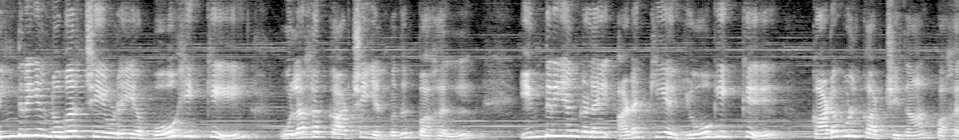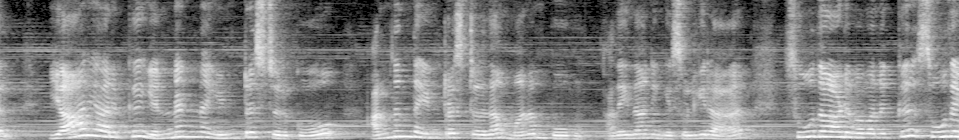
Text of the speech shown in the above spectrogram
இந்திரிய நுகர்ச்சியுடைய போகிக்கு உலக காட்சி என்பது பகல். இந்திரியங்களை அடக்கிய யோகிக்கு கடவுள் காட்சி தான் பகல். யார் யாருக்கு என்னென்ன இன்ட்ரெஸ்ட் இருக்கோ அந்தந்த இன்ட்ரெஸ்டில் தான் மனம் போகும். அதை தான் இங்கே சொல்கிறார். சூதாடுபவனுக்கு சூதை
